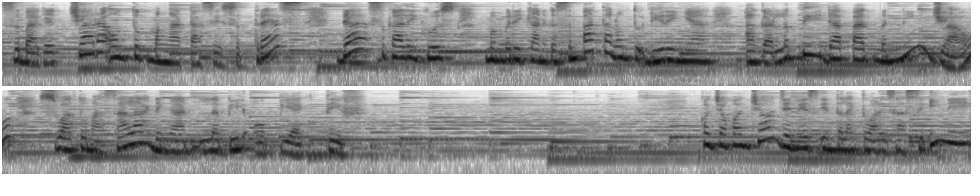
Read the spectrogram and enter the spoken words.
sebagai cara untuk mengatasi stres dan sekaligus memberikan kesempatan untuk dirinya agar lebih dapat meninjau suatu masalah dengan lebih objektif. Konco-konco jenis intelektualisasi ini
